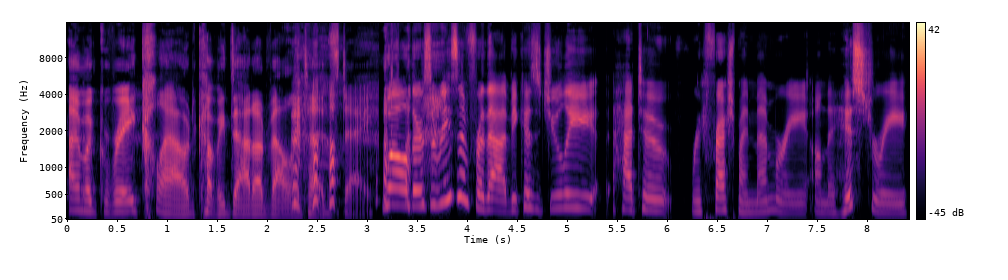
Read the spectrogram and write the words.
I'm a gray cloud coming down on Valentine's Day. well, there's a reason for that because Julie had to refresh my memory on the history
